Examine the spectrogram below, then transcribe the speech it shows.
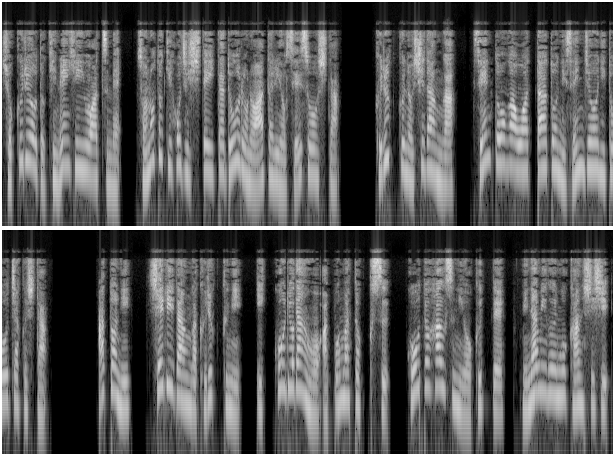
食料と記念品を集め、その時保持していた道路のあたりを清掃した。クルックの師団が戦闘が終わった後に戦場に到着した。後にシェリダンがクルックに一行旅団をアポマトックス、コートハウスに送って南軍を監視し、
